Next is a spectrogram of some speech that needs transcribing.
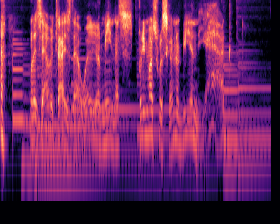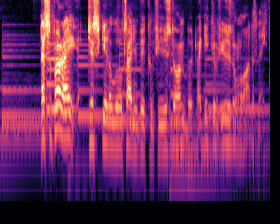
when it's advertised that way, I mean, that's pretty much what's going to be in the ad. That's the part I just get a little tiny bit confused on, but I get confused on a lot of things.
